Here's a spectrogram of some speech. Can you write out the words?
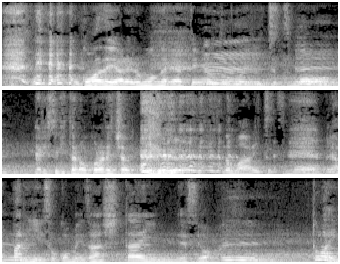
ここまでやれるもんならやってみようと思いつつも、うん。やりすぎたら怒られちゃうっていうのもありつつもやっぱりそこを目指したいんですよ。うん。とはい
